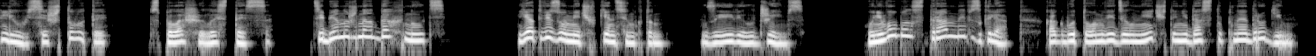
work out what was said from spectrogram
«Люси, что ты?» — всполошилась Тесса. «Тебе нужно отдохнуть». «Я отвезу меч в Кенсингтон», — заявил Джеймс. У него был странный взгляд, как будто он видел нечто недоступное другим.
